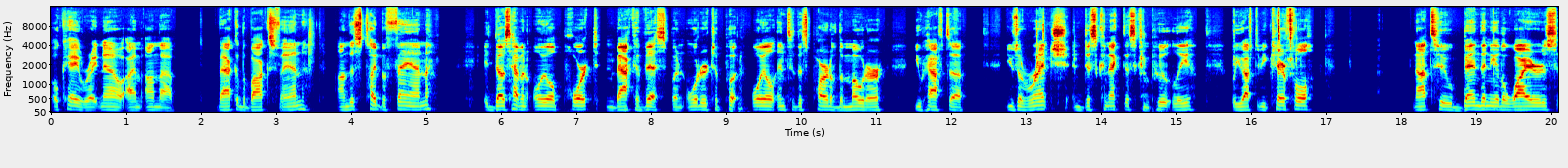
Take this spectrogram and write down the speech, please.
Okay, right now I'm on the back of the box fan on this type of fan, it does have an oil port in back of this, but in order to put oil into this part of the motor, you have to use a wrench and disconnect this completely. But you have to be careful not to bend any of the wires,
